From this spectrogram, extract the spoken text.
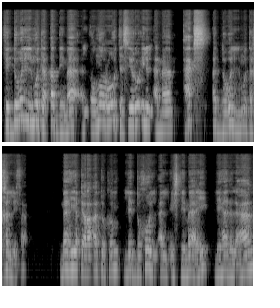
في الدول المتقدمة الأمور تسير إلى الأمام عكس الدول المتخلفة. ما هي قراءتكم للدخول الاجتماعي لهذا العام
